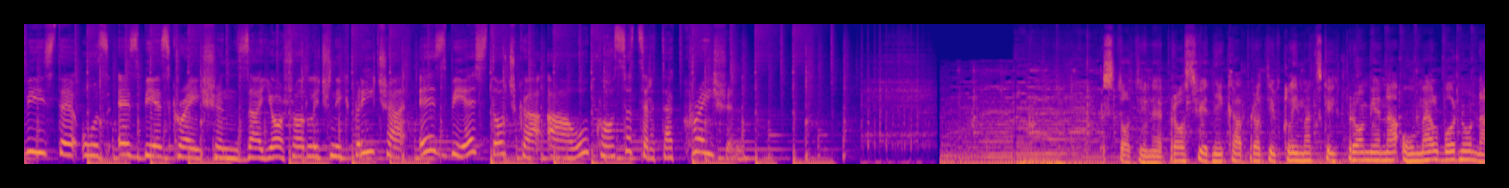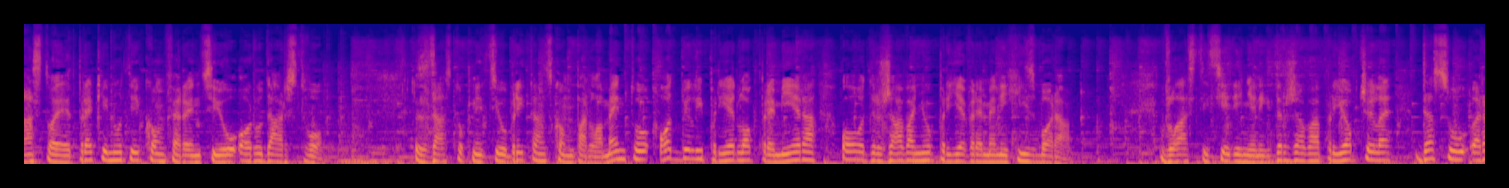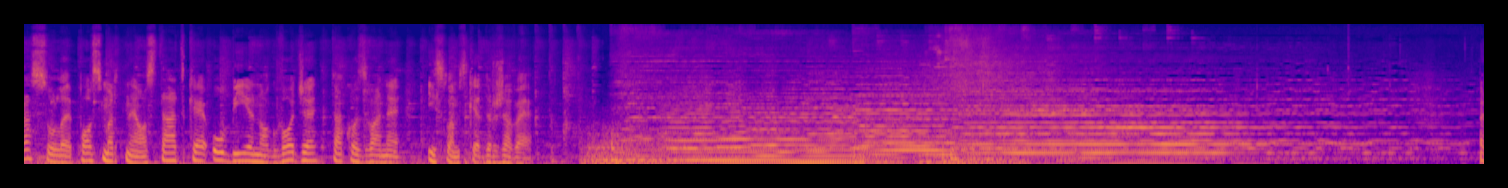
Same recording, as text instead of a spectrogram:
Vi ste uz SBS Creation. Za još odličnih priča, sbs.au kosacrta creation. Stotine prosvjednika protiv klimatskih promjena u Melbourneu nastoje prekinuti konferenciju o rudarstvu. Zastupnici u britanskom parlamentu odbili prijedlog premijera o održavanju prijevremenih izbora. Vlasti Sjedinjenih država priopćile da su rasule posmrtne ostatke ubijenog vođe takozvane islamske države.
